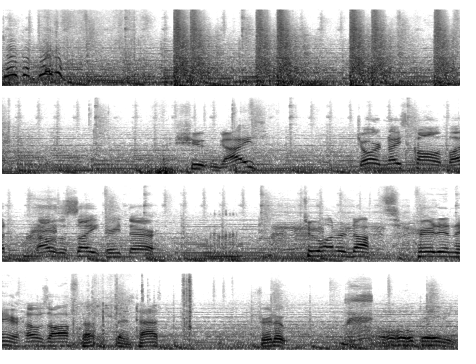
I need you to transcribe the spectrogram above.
Take him, take him. Shooting, guys. Jordan, nice calling, bud. That was a sight right there. 200 ducks right in there. That was awesome. That was fantastic. Straight out. Oh, baby.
